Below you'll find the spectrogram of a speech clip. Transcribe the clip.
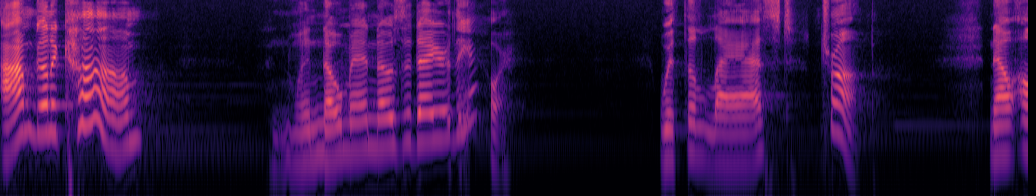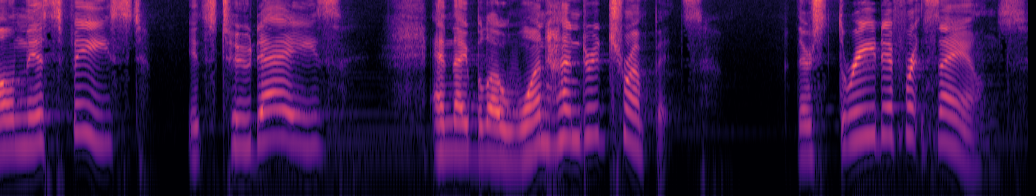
I'm going to come when no man knows the day or the hour with the last trump. Now, on this feast, it's two days, and they blow 100 trumpets. There's three different sounds.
